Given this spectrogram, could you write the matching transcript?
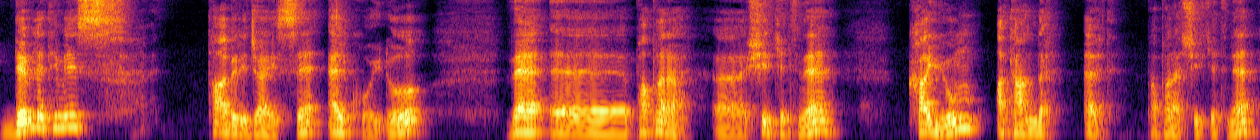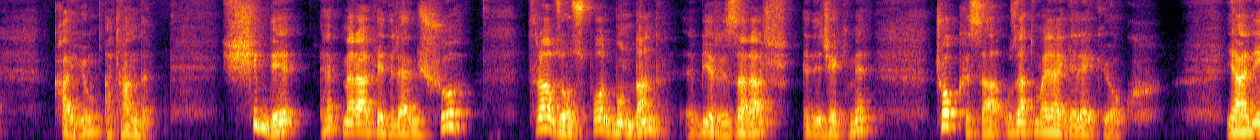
devletimiz tabiri caizse el koydu ve eee, Papara eee, şirketine kayyum atandı. Evet, Papara şirketine kayyum atandı. Şimdi hep merak edilen şu, Trabzonspor bundan bir zarar edecek mi? Çok kısa, uzatmaya gerek yok. Yani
